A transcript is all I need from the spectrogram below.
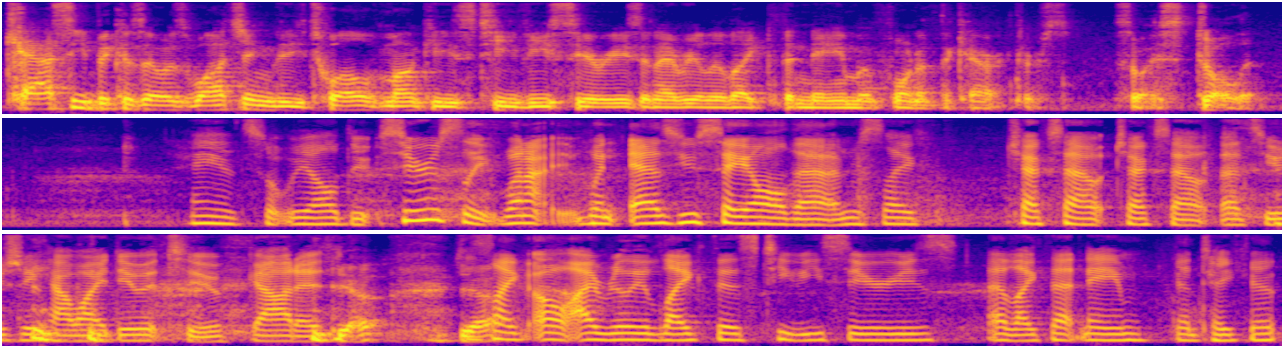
Cassie because I was watching the Twelve Monkeys TV series and I really liked the name of one of the characters, so I stole it. hey, it's what we all do. Seriously, when I when as you say all that, I'm just like, checks out, checks out. That's usually how I do it too. Got it. Yeah, Just yeah. like, oh, I really like this TV series. I like that name. Gonna take it.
